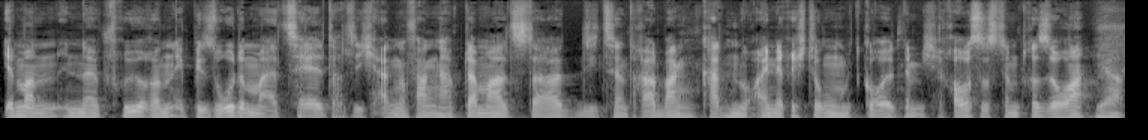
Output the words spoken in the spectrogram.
immer in einer früheren Episode mal erzählt, als ich angefangen habe damals, da die Zentralbanken kannten nur eine Richtung mit Gold, nämlich raus aus dem Tresor. Ja.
